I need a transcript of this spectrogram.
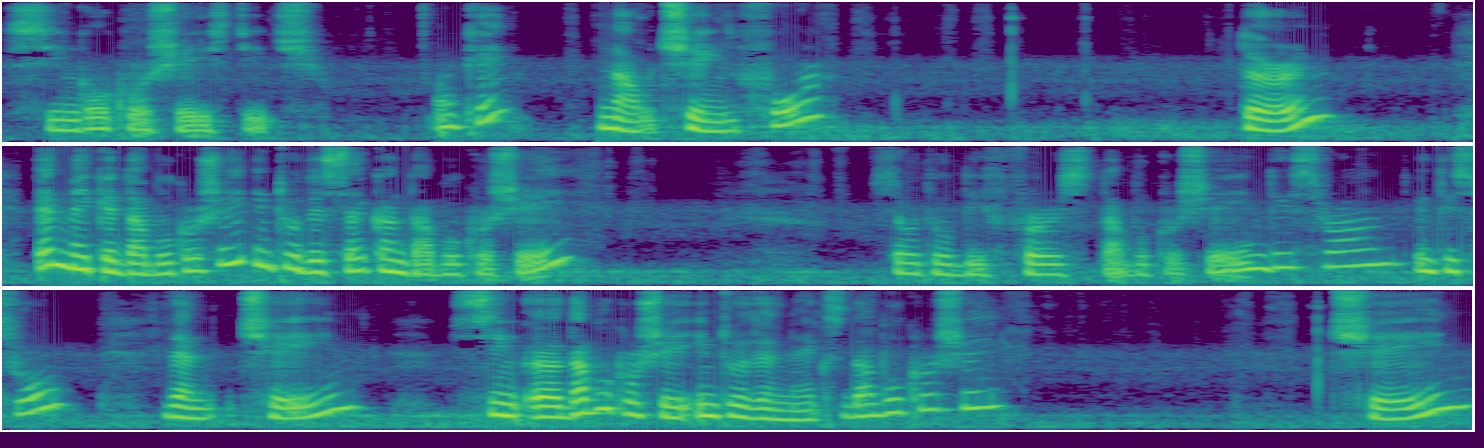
single crochet stitch. Okay now chain four turn and make a double crochet into the second double crochet. So it will be first double crochet in this round in this row then chain sing, uh, double crochet into the next double crochet chain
